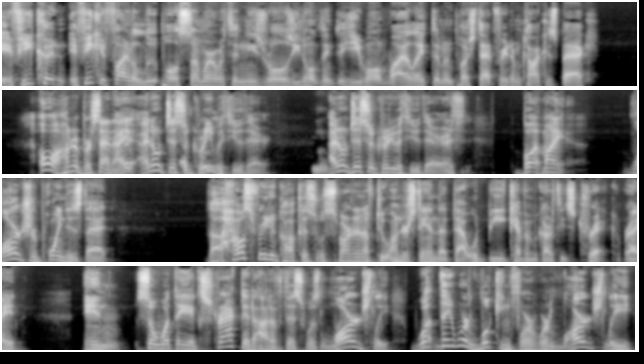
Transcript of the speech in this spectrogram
If he couldn't, if he could find a loophole somewhere within these rules, you don't think that he won't violate them and push that Freedom Caucus back? Oh, 100%. I, I don't disagree with you there. Mm. I don't disagree with you there. But my larger point is that the House Freedom Caucus was smart enough to understand that that would be Kevin McCarthy's trick, right? And Mhm. so what they extracted out of this was largely what they were looking for were largely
